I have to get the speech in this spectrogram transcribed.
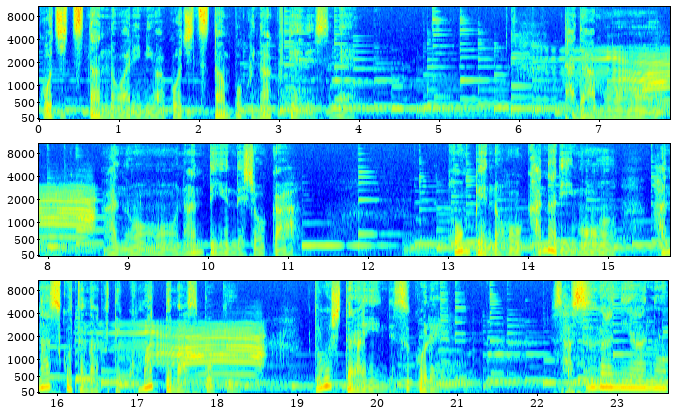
う、後日談の割には後日談っぽくなくてですね。ただもう、あのなんて言うんでしょうか。本編の方かなりもう話すことなくて困ってます僕。どうしたらいいんです？これ。さすがにあの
